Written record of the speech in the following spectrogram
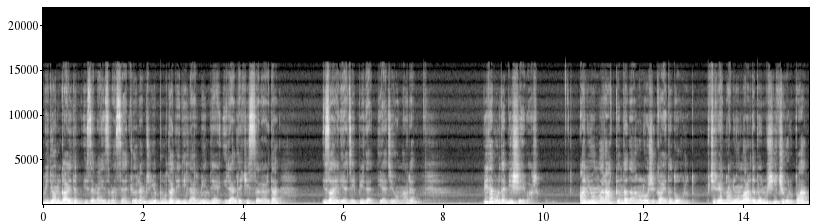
videonu qayıdıb izləməyinizi məsləhət görürəm. Çünki burada dediklərimi indi irəlidəki hissələrdə izah eləyəcək, bir də deyəcək onları. Bir də burada bir şey var. Anionlar haqqında da analoji qayda doğrudur. Fikir verin, anionları da bölmüşük iki qrupa.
